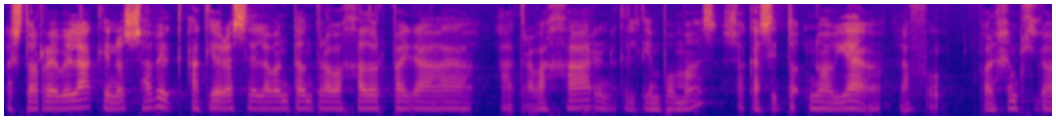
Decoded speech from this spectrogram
esto revela que no sabe a qué hora se levanta un trabajador para ir a, a trabajar en aquel tiempo más. O sea, casi no había la, por ejemplo,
